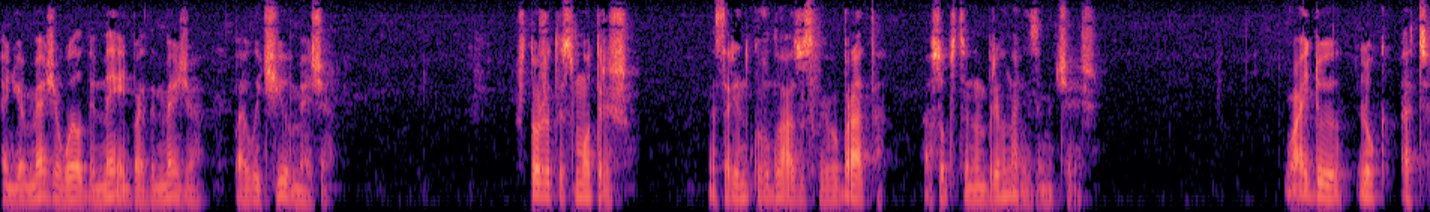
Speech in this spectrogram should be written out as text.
and your measure will be made by the measure by which you measure. Что же ты смотришь на соринку в глазу своего брата, а собственного бревна не замечаешь? Why do you look at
